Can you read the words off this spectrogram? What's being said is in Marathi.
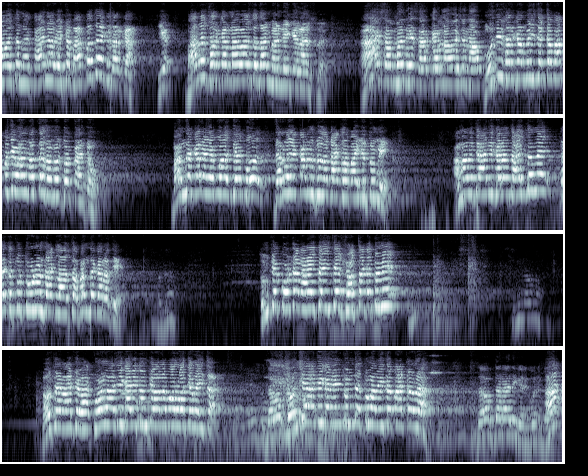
नावाचं ना काय नाव याच्या बापाचं आहे का सरकार? हे भारत सरकार नावाचं नाही मान्य केलं असतं. हा? काय संबंध आहे सरकार लावायचं नाव? मोदी सरकार म्हणजे त्याच्या बापाची मालमत्ता समजतो काय तो? बंद करा हे बोल ते बोल. दरवाजा काढून सुद्धा टाकला पाहिजे तुम्ही. आम्हाला त्या अधिकारात जायचं नाही नाही तर तो तोडून टाकला असता. बंद करा ते. तुमचे पोटा भरायचं इथे शोधता का तुम्ही? भाऊसाहेब राजे कोण अधिकारी तुमच्यावाला बोलवा त्याला इथं? कोणते अधिकारी तुमच्या तुम्हाला इथं पाठवलं. जबाबदार अधिकारी कोणी हा?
